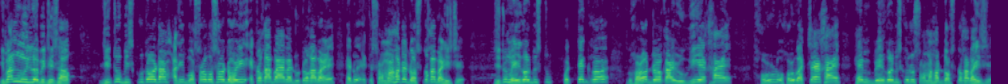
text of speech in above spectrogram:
কিমান মূল্য বৃদ্ধি চাওক? যিটো বিস্কুটৰ দাম আজি বছৰ বছৰ ধৰি এটকা বাঢ়ে বা দুটকা বাঢ়ে সেইটো একে ছমাহতে দহ টকা বাঢ়িছে। যিটো মেৰিগল বিস্কুট প্ৰত্যেক ঘৰ- ঘৰত দৰকাৰ ৰোগীয়ে খায় সৰু সৰু বাচ্চাই খায় সেই মেৰিগল বিস্কুটটো ছমাহত দহ টকা বাঢ়িছে।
